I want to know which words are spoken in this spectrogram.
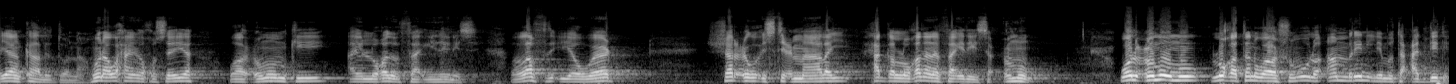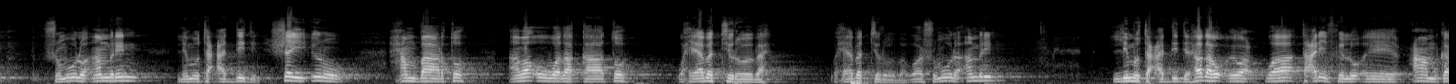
ayaan ka hadli doonaa huna waxaa ina khuseeya waa cumuumkii ay luqadu faa'iideynaysay lafdi iyo weedh sharcigu isticmaalay xagga luqadana faa'iidaysa cumuum wاlcumuumu luqatan waa shumuulu amrin limutacadidin shumuulu amrin limutacadidin shay inuu xambaarto ama uu wada qaato waxyaaba tirooba waxyaaba tirooba waa shumuulu amrin limutacadidin hada waa tacriifkii caamka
